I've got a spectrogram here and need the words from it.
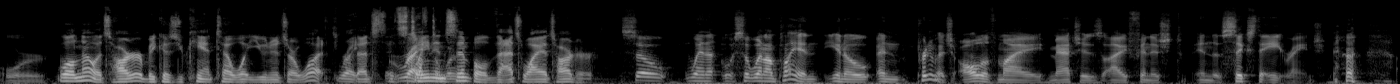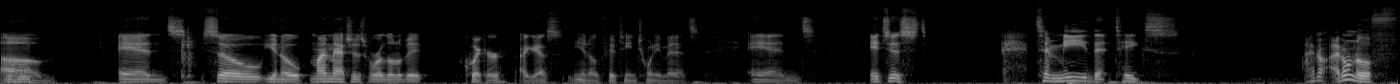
or Well, no, it's harder because you can't tell what units are what. Right. That's It's plain and learn. simple. That's why it's harder. So when so when I'm playing, you know, and pretty much all of my matches I finished in the six to eight range. um, and so you know my matches were a little bit quicker, I guess, you know, 15, 20 minutes, and it just to me that takes. I don't I don't know if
